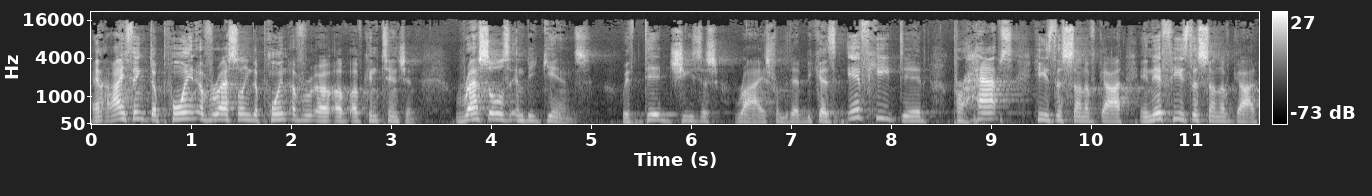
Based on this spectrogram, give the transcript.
And I think the point of wrestling, the point of, uh, of, of contention, wrestles and begins with did Jesus rise from the dead? Because if he did, perhaps he's the Son of God. And if he's the Son of God,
